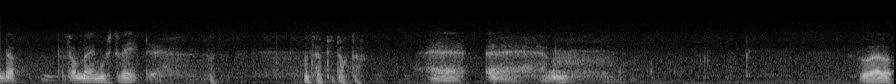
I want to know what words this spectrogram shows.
dat van mij moest weten. Wat hebt u, dokter? Eh, eh. Wel,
